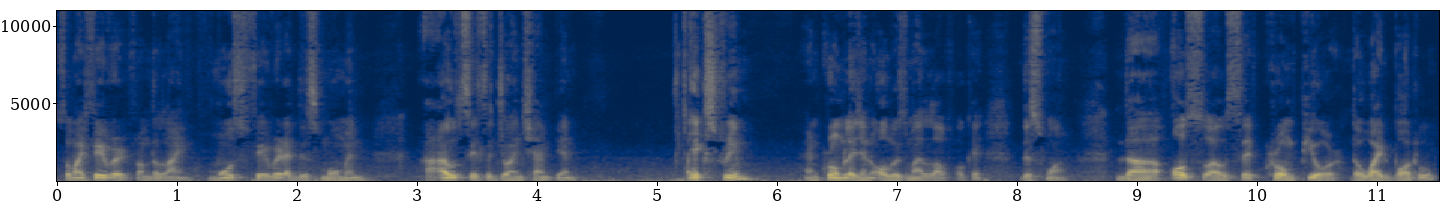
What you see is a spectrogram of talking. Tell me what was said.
So my favorite from the line, most favorite at this moment, uh, I would say it's a joint champion, Extreme and Chrome Legend, always my love, okay? This one. The Also, I would say Chrome Pure, the white bottle,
